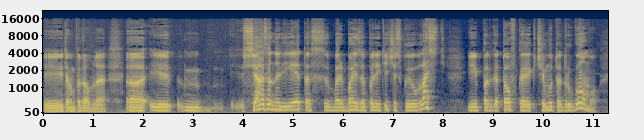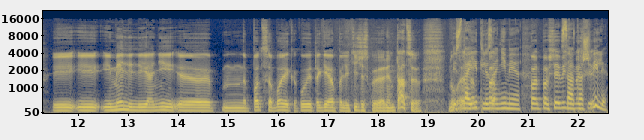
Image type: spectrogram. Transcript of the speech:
и тому подобное. Э, и связано ли это с борьбой за политическую власть? и подготовкой к чему-то другому – и, и имели ли они э, под собой какую-то геополитическую ориентацию. Ну, и стоит ли по, за ними по, по всей видимости, Саакашвили?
